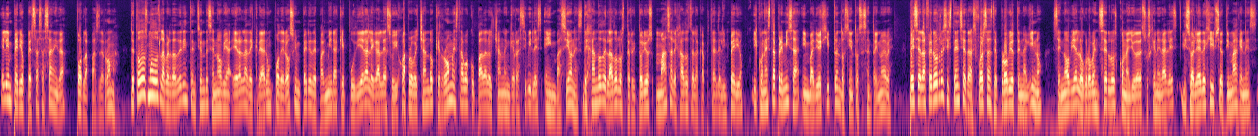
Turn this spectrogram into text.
el imperio persa sasánida, por la paz de Roma. De todos modos, la verdadera intención de Zenobia era la de crear un poderoso imperio de Palmira que pudiera legarle a su hijo, aprovechando que Roma estaba ocupada luchando en guerras civiles e invasiones, dejando de lado los territorios más alejados de la capital del imperio, y con esta premisa invadió Egipto en 269. Pese a la feroz resistencia de las fuerzas de Probio Tenagino, Zenobia logró vencerlos con la ayuda de sus generales y su aliado egipcio Timágenes,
